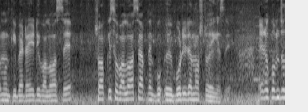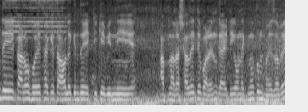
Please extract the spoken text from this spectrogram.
এমনকি ব্যাটারিটি ভালো আছে সব কিছু ভালো আছে, আপনার বডিটা নষ্ট হয়ে গেছে। এরকম যদি কারও হয়ে থাকে, তাহলে কিন্তু একটি কেবিন নিয়ে আপনারা সাজাইতে পারেন, গাড়িটি অনেক নতুন হয়ে যাবে।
